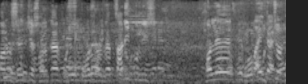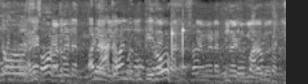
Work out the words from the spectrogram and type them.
মানুষের যে সরকার পশ্চিমবঙ্গ সরকার তারই পুলিশ। ফলে বারণ থাকে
